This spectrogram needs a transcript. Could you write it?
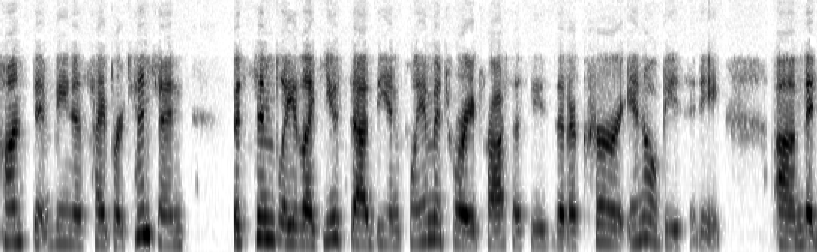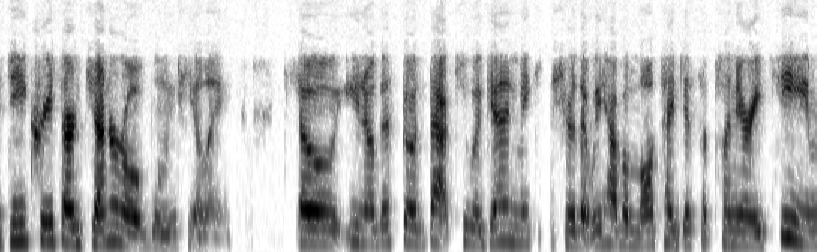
constant venous hypertension, but simply, like you said, the inflammatory processes that occur in obesity um, that decrease our general wound healing. So, you know, this goes back to again making sure that we have a multidisciplinary team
